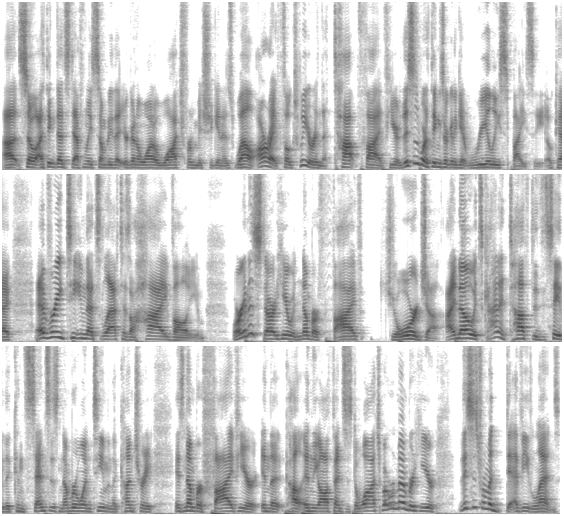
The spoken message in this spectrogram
Uh, so I think that's definitely somebody that you're going to want to watch for Michigan as well. All right, folks, we are in the top five here. This is where things are going to get really spicy, okay? Every team that's left has a high volume. We're going to start here with number five, Georgia. I know it's kind of tough to say the consensus number one team in the country is number five here in the in the offenses to watch. But remember here, this is from a Devy lens.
